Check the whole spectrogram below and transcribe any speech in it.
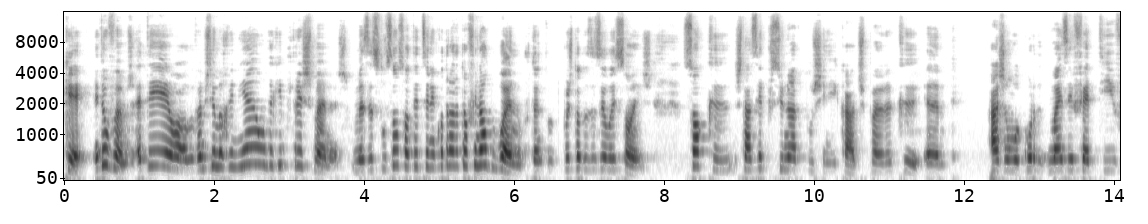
que é, então vamos, até, vamos ter uma reunião daqui por três semanas, mas a solução só tem de ser encontrada até o final do ano, portanto, depois de todas as eleições. Só que está a ser pressionado pelos sindicatos para que hum, haja um acordo mais efetivo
